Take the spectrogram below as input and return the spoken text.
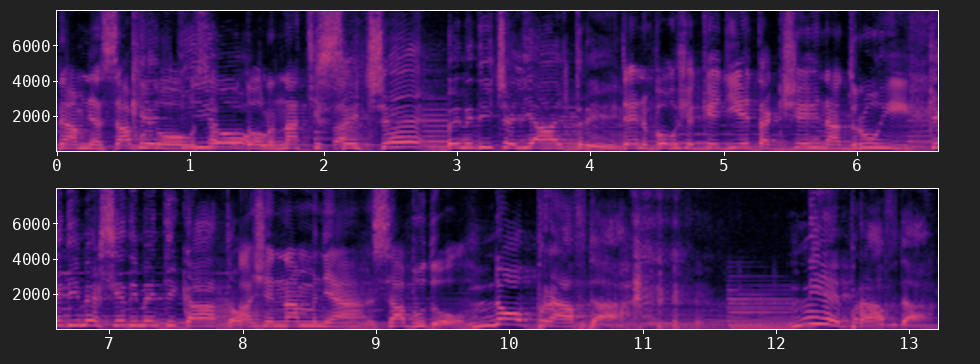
na mňa Che zabudol, zabudol Dio, na teba. se c'è, benedice gli altri. Ten Boh, že keď je, tak žehna druhých. Che di me si è dimenticato. A že na mňa zabudol. No pravda. Nie pravda.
